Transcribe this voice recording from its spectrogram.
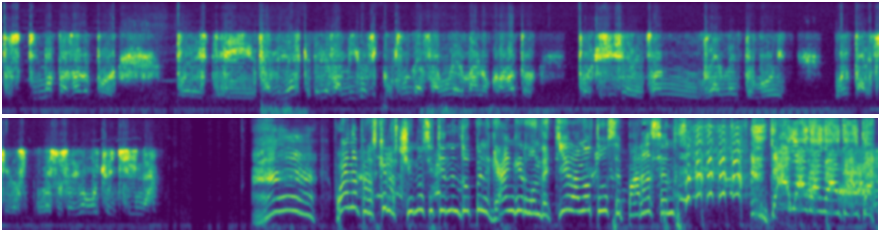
pues ¿quién no ha pasado por, por este, familias que tengas amigos y confundas a un hermano con otro? Porque sí se son realmente muy, muy parecidos. Me sucedió mucho en China. Ah, bueno, pero es que los chinos sí tienen doppelganger donde quiera, ¿no? Todos se parecen. ya, ya, ya, ya, ya,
